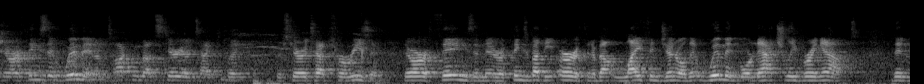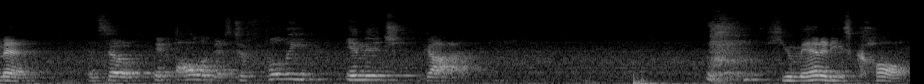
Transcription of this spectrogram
There are things that women, I'm talking about stereotypes, but they're stereotypes for a reason. There are things, and there are things about the earth and about life in general that women more naturally bring out than men. And so, in all of this, to fully image God, humanity's call.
